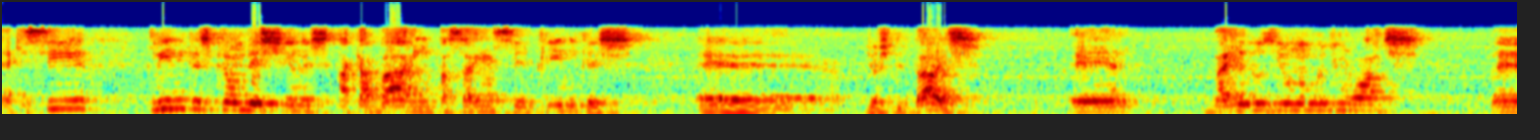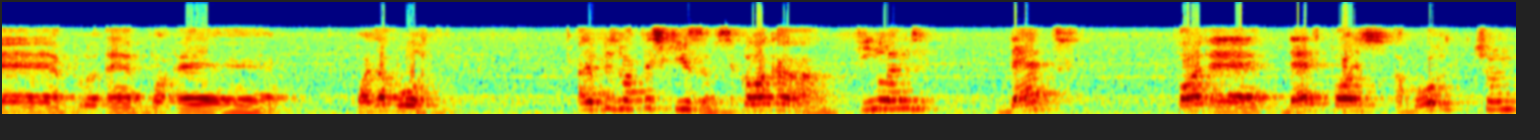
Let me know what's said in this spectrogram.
é que se clínicas clandestinas acabarem e passarem a ser clínicas é, de hospitais, é, vai reduzir o número de mortes é, é, é, pós-aborto. Aí eu fiz uma pesquisa, você coloca Finland Death, é, death Pós-Abortion,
